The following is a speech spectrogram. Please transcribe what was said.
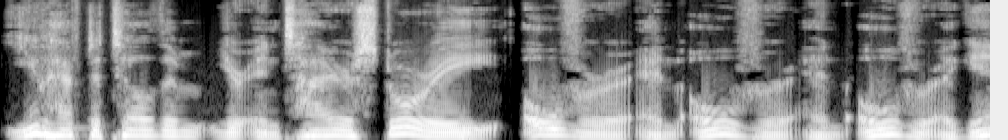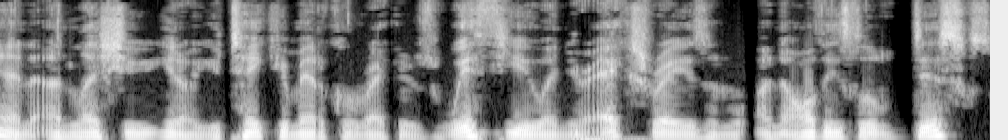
you have to tell them your entire story over and over and over again unless you you know you take your medical records with you and your x-rays and, and all these little discs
